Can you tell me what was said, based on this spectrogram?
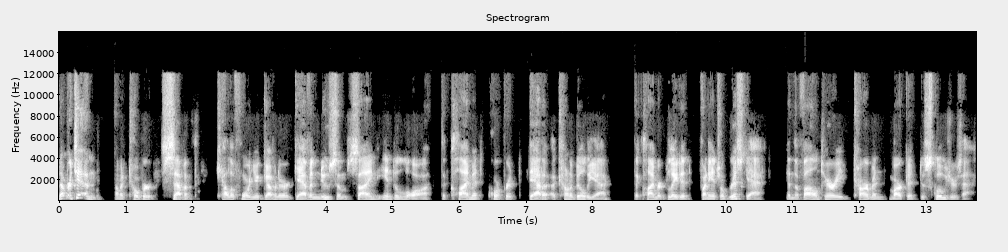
Number 10, on October 7th, California Governor Gavin Newsom signed into law the Climate Corporate Data Accountability Act, the Climate Related Financial Risk Act, and the Voluntary Carbon Market Disclosures Act.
